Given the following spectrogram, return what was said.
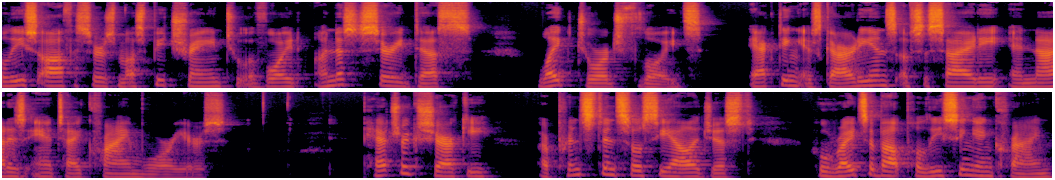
Police officers must be trained to avoid unnecessary deaths like George Floyd's, acting as guardians of society and not as anti crime warriors. Patrick Sharkey, a Princeton sociologist who writes about policing and crime,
